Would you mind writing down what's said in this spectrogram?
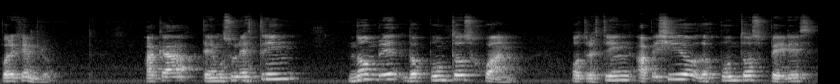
Por ejemplo, acá tenemos un string, nombre, dos puntos, Juan. Otro string apellido, dos puntos, Pérez.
